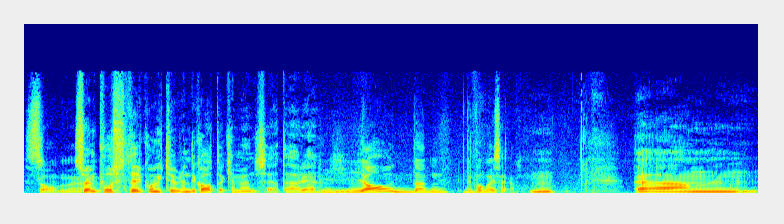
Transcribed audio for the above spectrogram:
som eh, Så en positiv konjunkturindikator kan man ändå säga att det här är? Ja, den, det får man ju säga. Ehm,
